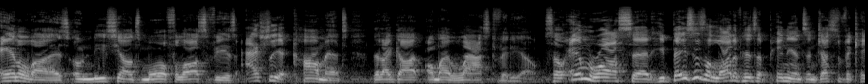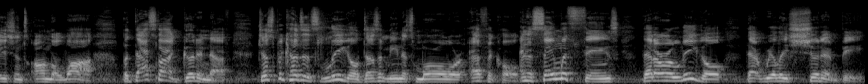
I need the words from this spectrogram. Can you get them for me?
analyze Onision's moral philosophy is actually a comment that I got on my last video. So M. Ross said, he bases a lot of his opinions and justifications on the law, but that's not good enough. Just because it's legal doesn't mean it's moral or ethical. And the same with things that are illegal that really shouldn't be,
